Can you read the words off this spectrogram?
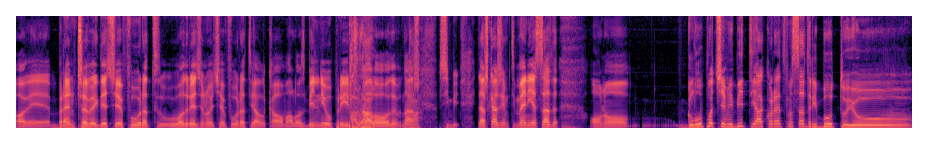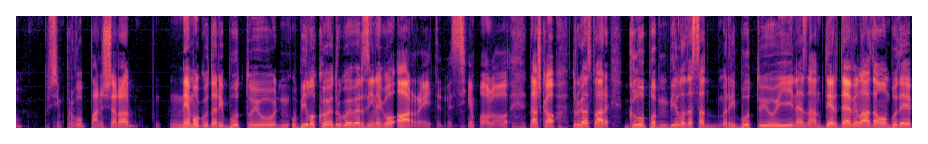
ove brenčeve gdje će furat u određenoj će furati al kao malo ozbiljniju priču, Pa da. malo ovde, znaš. Da. Mislim, bi- znaš, kažem ti, meni je sad ono glupo će mi biti ako recimo sad rebootuju mislim prvo Punishera ne mogu da rebootuju u bilo kojoj drugoj verziji nego R-rated, mislim, ono, znaš, kao, druga stvar, glupo bi bilo da sad rebootuju i, ne znam, Daredevila, da on bude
